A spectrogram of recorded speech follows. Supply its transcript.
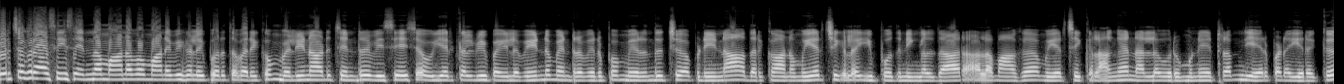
விருச்சகராசி சேர்ந்த மாணவ மாணவிகளை பொறுத்த வரைக்கும் வெளிநாடு சென்று விசேஷ உயர்கல்வி பயில வேண்டும் என்ற விருப்பம் இருந்துச்சு அப்படின்னா அதற்கான முயற்சிகளை இப்போது நீங்கள் தாராளமாக முயற்சிக்கலாங்க. நல்ல ஒரு முன்னேற்றம் ஏற்பட இருக்கு.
